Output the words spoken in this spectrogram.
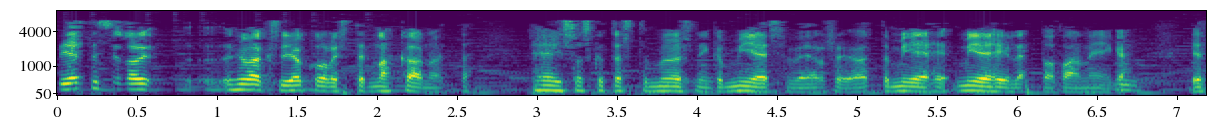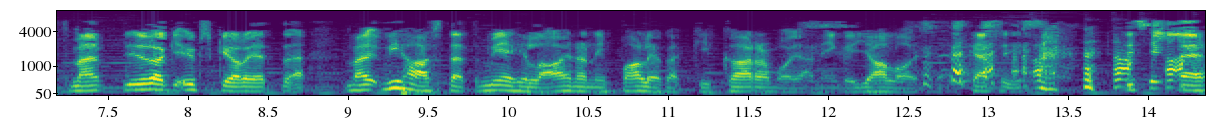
ja sitten oli hyväksi joku oli sitten nakannut, että hei, saisiko tästä myös niinkö miesversio, että miehi, miehille tota niinkö. Mm. Ja sitten mä, jotakin yksikin oli, että mä vihaan sitä, että miehillä on aina niin paljon kaikkia karvoja niinkö jaloissa ja käsissä. niin silleen,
